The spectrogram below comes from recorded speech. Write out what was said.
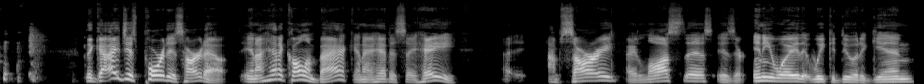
the guy just poured his heart out, and I had to call him back, and I had to say, "Hey, I'm sorry, I lost this. Is there any way that we could do it again?"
